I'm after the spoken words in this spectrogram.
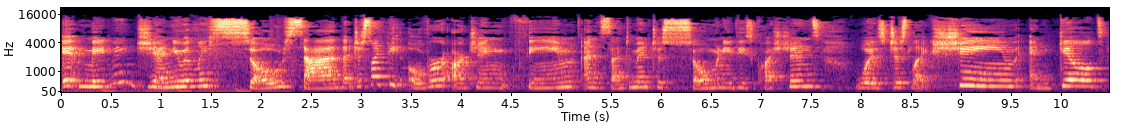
it made me genuinely so sad that just like the overarching theme and sentiment to so many of these questions was just like shame and guilt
